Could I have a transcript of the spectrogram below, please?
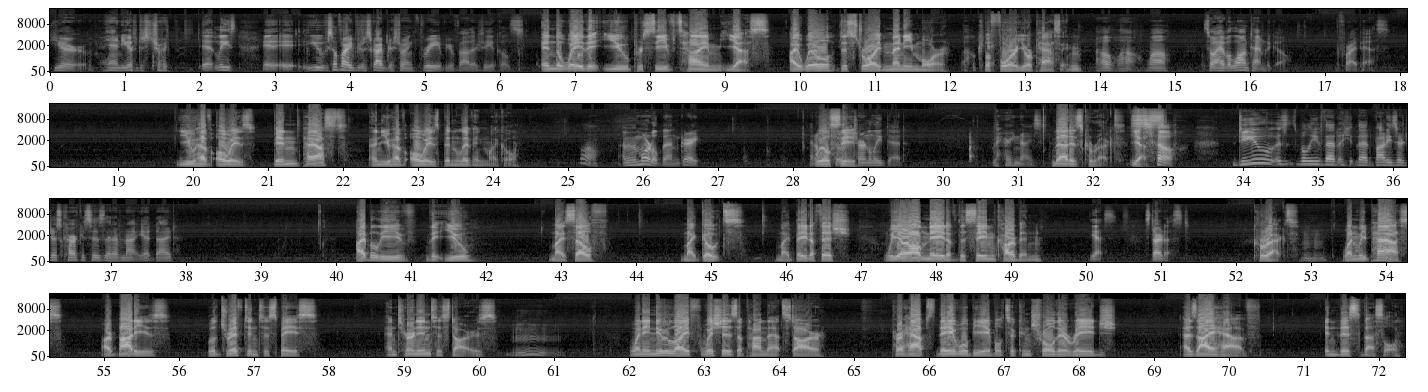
You're man. You have destroyed at least. It, it, you so far you've described destroying three of your father's vehicles. In the way that you perceive time, yes. I will destroy many more Okay. before your passing. Oh wow. Well, so I have a long time to go before I pass. You have always been past, and you have always been living, Michael. Well, I'm immortal then. Great. And I'm We'll also see. eternally dead. Very nice. That is correct. Yes. So, do you believe that that bodies are just carcasses that have not yet died? I believe that you, myself, my goats, my betta fish, we are all made of the same carbon. Yes. Stardust. Correct. Mm-hmm. When we pass, our bodies will drift into space and turn into stars. Mm. When a new life wishes upon that star, perhaps they will be able to control their rage as I have in this vessel.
